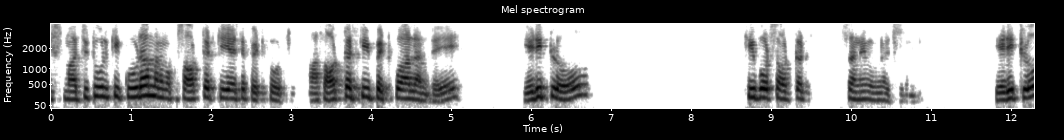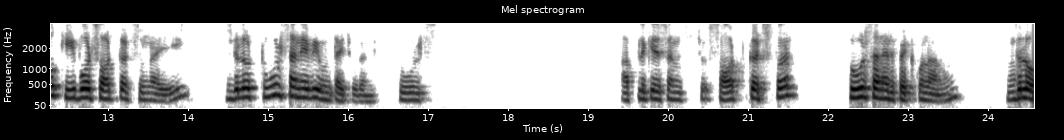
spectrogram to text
ఈ స్మజ్ టూల్కి కూడా మనం ఒక షార్ట్ కట్ కీ అయితే పెట్టుకోవచ్చు. ఆ షార్ట్ కట్ కీ పెట్టుకోవాలంటే ఎడిట్లో కీబోర్డ్ షార్ట్ కట్స్ అనేవి ఉన్నాయి చూడండి. ఎడిట్లో కీబోర్డ్ షార్ట్ కట్స్ ఉన్నాయి. ఇందులో టూల్స్ అనేవి ఉంటాయి చూడండి. Tools applications shortcuts for tools అనేది పెట్టుకున్నాను. ఇందులో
